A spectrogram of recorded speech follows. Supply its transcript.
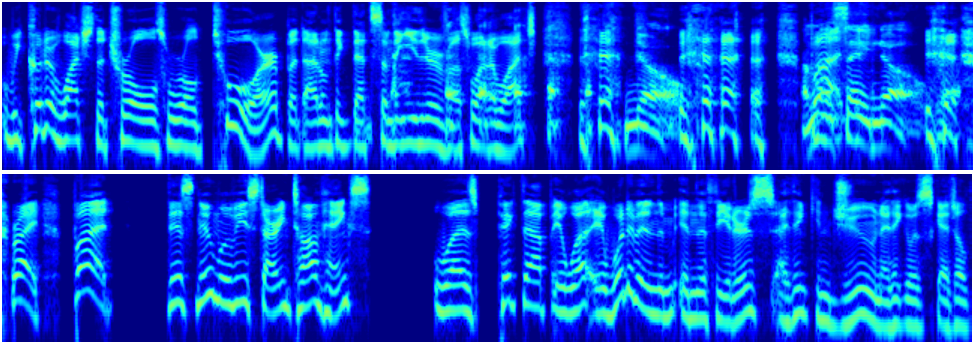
we could have watched the Trolls World Tour, but I don't think that's something either of us want to watch. No. I'm going to say no. Yeah. right. But this new movie starring Tom Hanks was picked up. It was it would have been in the, in the theaters. I think in June. I think it was scheduled.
